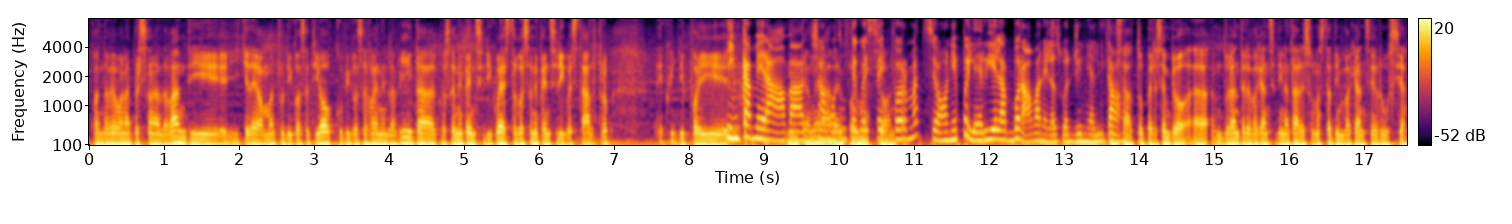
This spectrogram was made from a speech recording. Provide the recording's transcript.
quando aveva una persona davanti gli chiedeva ma tu di cosa ti occupi, cosa fai nella vita, cosa ne pensi di questo, cosa ne pensi di quest'altro? E quindi poi Incamerava, incamerava diciamo, tutte queste informazioni. informazioni e poi le rielaborava nella sua genialità. Esatto, per esempio eh, durante le vacanze di Natale sono stato in vacanza in Russia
